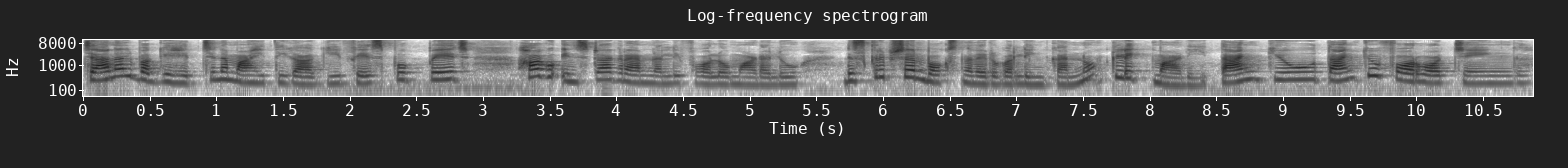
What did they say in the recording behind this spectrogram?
ಚಾನಲ್ ಬಗ್ಗೆ ಹೆಚ್ಚಿನ ಮಾಹಿತಿಗಾಗಿ ಫೇಸ್ಬುಕ್ ಪೇಜ್ ಹಾಗೂ ಇನ್ಸ್ಟಾಗ್ರಾಮ್ನಲ್ಲಿ ಫಾಲೋ ಮಾಡಲು ಡಿಸ್ಕ್ರಿಪ್ಷನ್ ಬಾಕ್ಸ್ನಲ್ಲಿರುವ ಲಿಂಕನ್ನು ಕ್ಲಿಕ್ ಮಾಡಿ. Thank you. Thank you for watching.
